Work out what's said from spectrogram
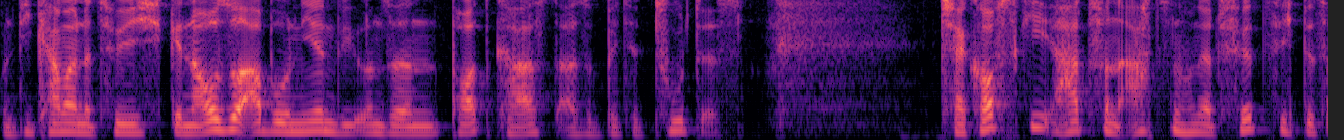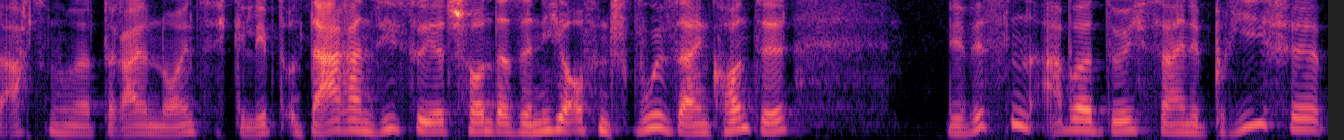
Und die kann man natürlich genauso abonnieren wie unseren Podcast, also bitte tut es. Tschaikowski hat von 1840 bis 1893 gelebt und daran siehst du jetzt schon, dass er nicht offen schwul sein konnte. Wir wissen aber durch seine Briefe,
